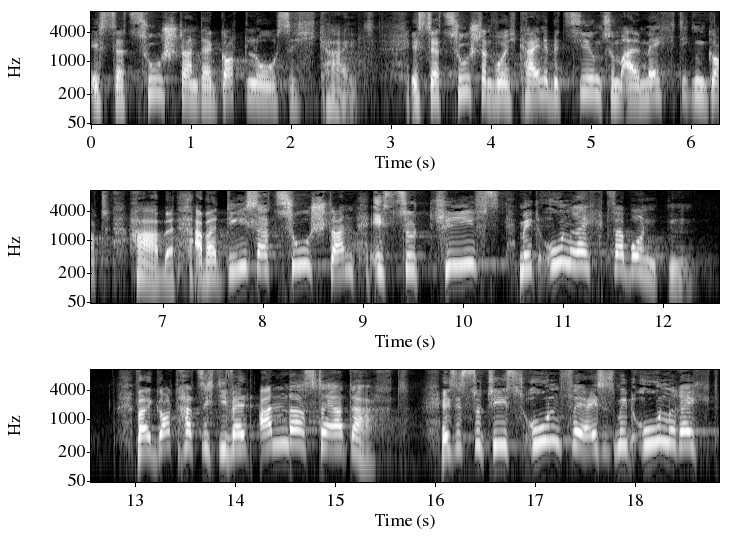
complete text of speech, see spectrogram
ist der Zustand der Gottlosigkeit, ist der Zustand, wo ich keine Beziehung zum allmächtigen Gott habe. Aber dieser Zustand ist zutiefst mit Unrecht verbunden. Weil Gott hat sich die Welt anders erdacht. Es ist zutiefst unfair, es ist mit Unrecht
